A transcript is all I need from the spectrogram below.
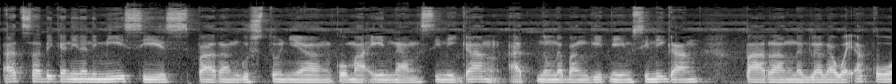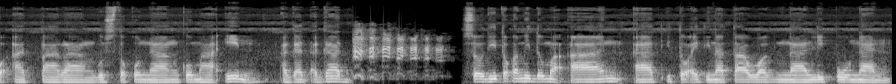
At sabi kanina ni Mrs. parang gusto niyang kumain ng sinigang at nung nabanggit niya yung sinigang parang naglalaway ako at parang gusto ko nang kumain agad-agad. So dito kami dumaan at ito ay tinatawag na lipunan.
